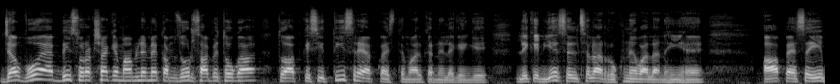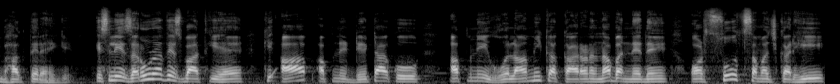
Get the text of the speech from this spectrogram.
जब वो ऐप भी सुरक्षा के मामले में कमज़ोर साबित होगा तो आप किसी तीसरे ऐप का इस्तेमाल करने लगेंगे। लेकिन यह सिलसिला रुकने वाला नहीं है। आप ऐसे ही भागते रहेंगे। इसलिए ज़रूरत इस बात की है कि आप अपने डेटा को अपनी गुलामी का कारण न बनने दें और सोच समझ कर ही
